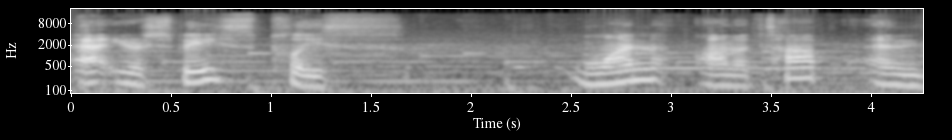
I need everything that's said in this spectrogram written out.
At your space, place one on the top and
